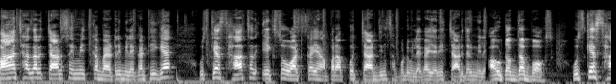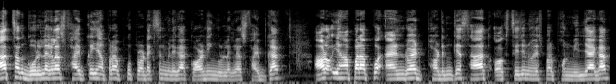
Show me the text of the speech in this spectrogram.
5400 हज़ार का बैटरी मिलेगा, ठीक है? उसके साथ साथ 100 वाट का यहाँ पर आपको चार्जिंग सपोर्ट मिलेगा, यानी चार्जर मिलेगा आउट ऑफ़ द बॉक्स उसके साथ साथ गोरिल्ला ग्लास 5 का यहाँ पर आपको प्रोटेक्शन मिलेगा अकॉर्डिंग गोरिल्ला ग्लास 5 का। और यहाँ पर आपको एंड्रॉयड 14 के साथ ऑक्सीजन ओएस पर फ़ोन मिल जाएगा।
